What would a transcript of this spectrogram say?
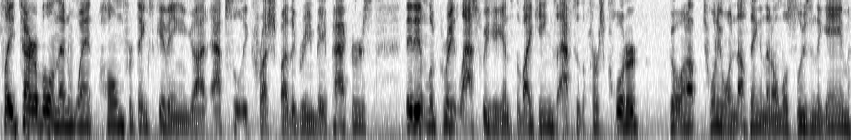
played terrible, and then went home for Thanksgiving and got absolutely crushed by the Green Bay Packers. They didn't look great last week against the Vikings after the first quarter, going up 21 nothing and then almost losing the game.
